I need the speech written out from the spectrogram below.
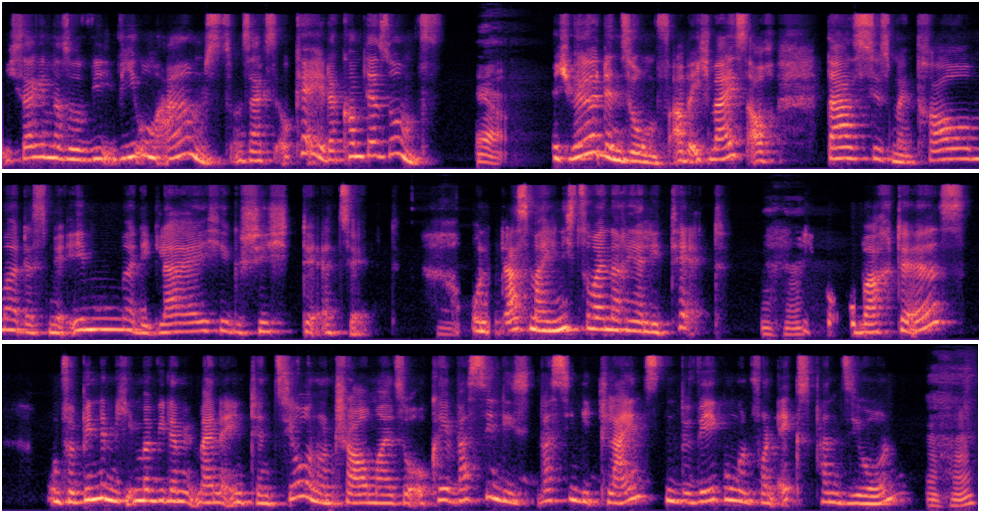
ich sage immer so, wie, wie umarmst und sagst, okay, da kommt der Sumpf. Ja. Ich höre den Sumpf, aber ich weiß auch, das ist mein Trauma, das mir immer die gleiche Geschichte erzählt. Ja. Und das mache ich nicht zu meiner Realität. Mhm. Ich beobachte es und verbinde mich immer wieder mit meiner Intention und schaue mal so, okay, was sind die, was sind die kleinsten Bewegungen von Expansion, Mhm.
